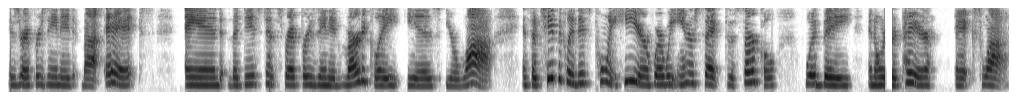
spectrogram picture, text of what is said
is represented by x and the distance represented vertically is your y. And so typically this point here where we intersect the circle would be an ordered pair xy.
